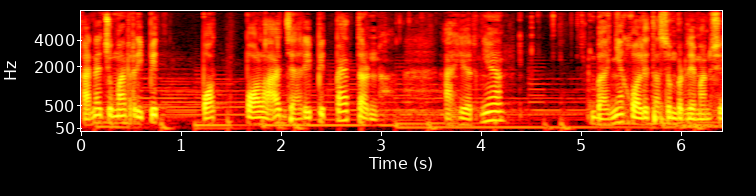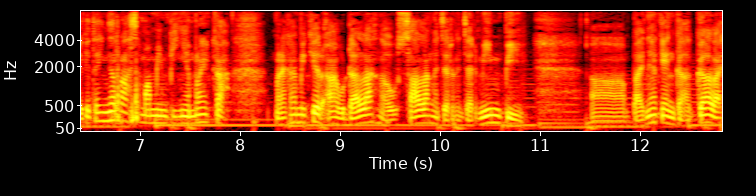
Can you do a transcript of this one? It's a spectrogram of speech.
karena cuma repeat pot pola aja, repeat pattern. Akhirnya banyak kualitas sumber daya manusia kita yang nyerah sama mimpinya mereka. Mereka mikir ah udahlah nggak usah lah ngejar-ngejar mimpi. Uh, banyak yang gagal lah.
